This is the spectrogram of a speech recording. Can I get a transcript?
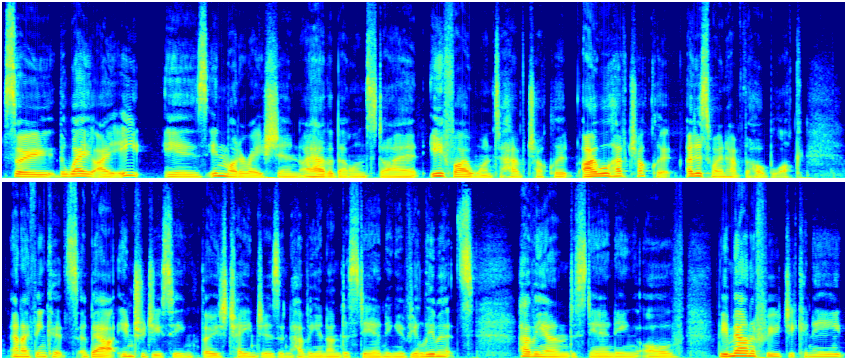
So the way I eat is in moderation. I have a balanced diet. If I want to have chocolate, I will have chocolate. I just won't have the whole block. And I think it's about introducing those changes and having an understanding of your limits, having an understanding of the amount of food you can eat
